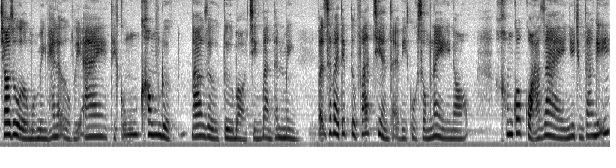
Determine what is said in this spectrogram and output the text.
Cho dù ở một mình hay là ở với ai thì cũng không được bao giờ từ bỏ chính bản thân mình. Vẫn sẽ phải tiếp tục phát triển tại vì cuộc sống này nó không có quá dài như chúng ta nghĩ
